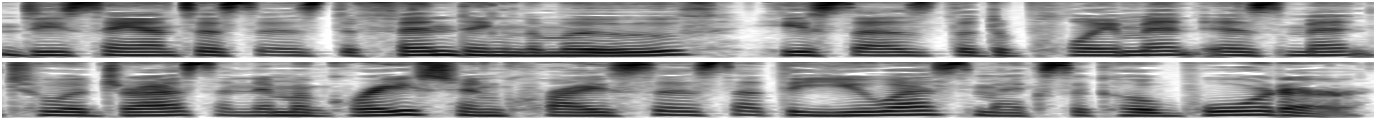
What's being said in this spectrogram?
DeSantis is defending the move. He says the deployment is meant to address an immigration crisis at the U.S. Mexico border.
